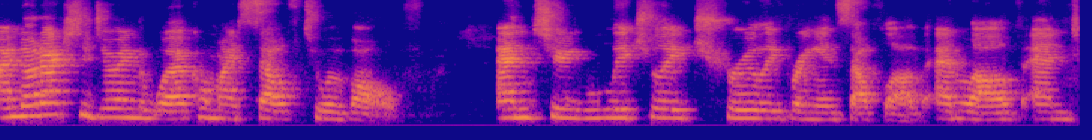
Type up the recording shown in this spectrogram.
I'm not actually doing the work on myself to evolve and to literally truly bring in self love and love and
